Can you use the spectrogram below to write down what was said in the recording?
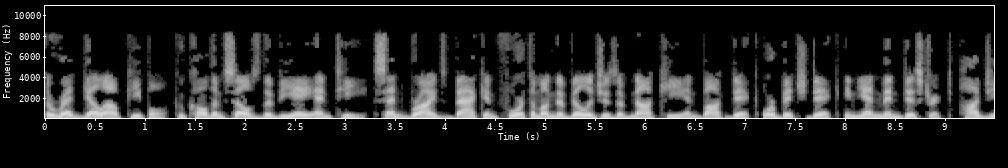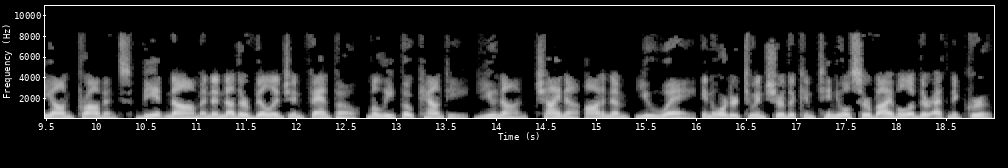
The Red Gelao people, who call themselves the VANT, send brides back and forth among the villages of Na Ki and Bok Dik, or Bich Dik, in Yen Minh District, Ha Giang Province, Vietnam and another village in Phan Po, Malipo County, Yunnan, China autonym, Yu Wei, in order to ensure the continual survival of their ethnic group.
